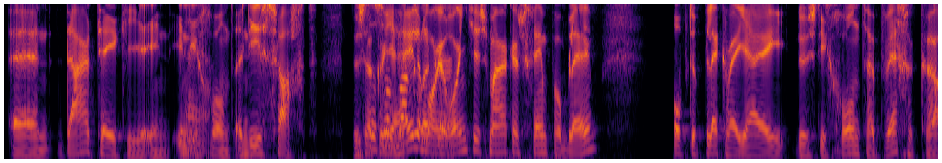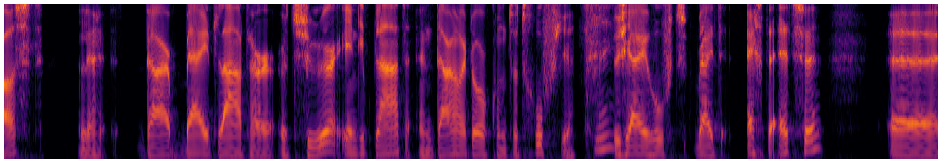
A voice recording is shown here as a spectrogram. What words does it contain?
En daar teken je in, in Ja, die grond. En die is zacht. Dus, dat dan is kun je hele mooie rondjes maken, is geen probleem. Op de plek waar jij dus die grond hebt weggekrast... leg- daar bijt later het zuur in die plaat. En daardoor komt het groefje. Nee. Dus jij hoeft bij het echte etsen... eh,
